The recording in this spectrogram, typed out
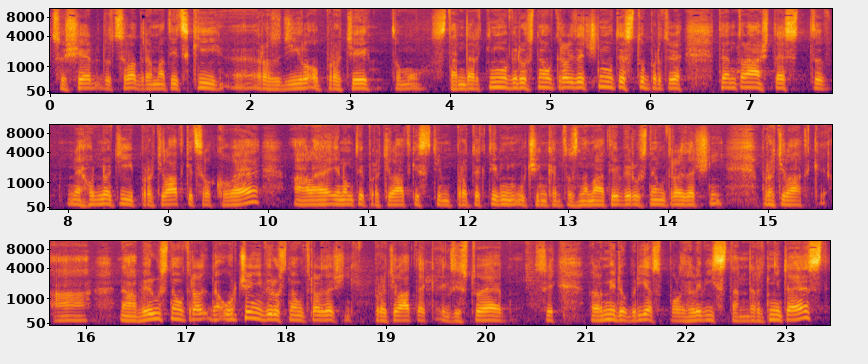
což je docela dramatický eh, rozdíl oproti tomu standardnímu virus neutralizačnímu testu, protože tento náš test nehodnotí protilátky celkové, ale jenom ty protilátky s tím protektivním účinkem, to znamená ty virus neutralizační protilátky. A na, virus neutral, na určení virus neutralizačních protilátek existuje asi velmi dobrý a spolehlivý standardní test,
